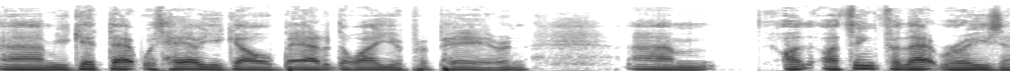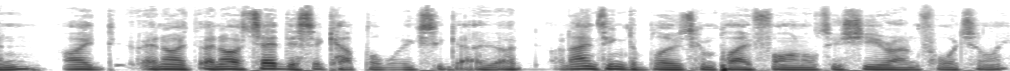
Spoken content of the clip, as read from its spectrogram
Um, you get that with how you go about it, the way you prepare, and um, I, I, think for that reason, I and I and I said this a couple of weeks ago. I, I don't think the Blues can play finals this year, unfortunately.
